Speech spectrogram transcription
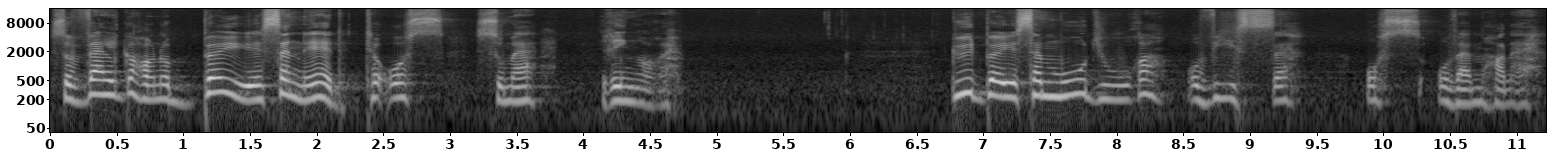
Så velger han å bøye seg ned til oss som er ringere. Gud bøyer seg mot jorda og viser oss og hvem han er.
